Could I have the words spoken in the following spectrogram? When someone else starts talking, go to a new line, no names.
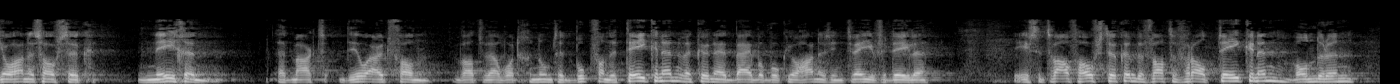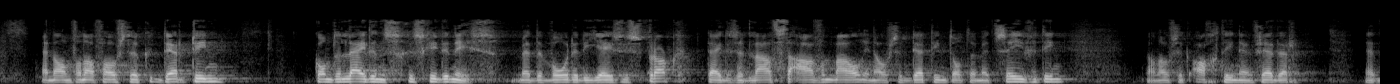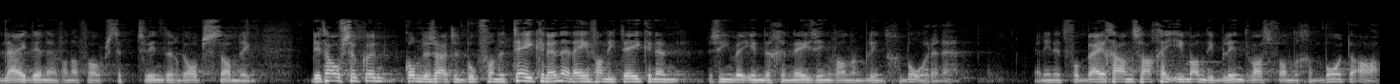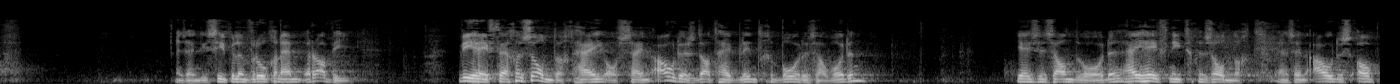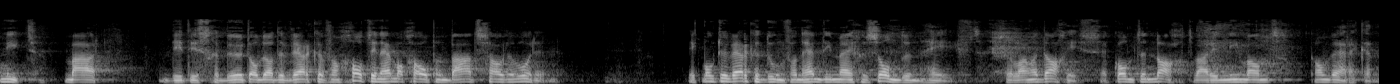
Johannes hoofdstuk 9. Het maakt deel uit van wat wel wordt genoemd het boek van de tekenen. We kunnen het Bijbelboek Johannes in tweeën verdelen. De eerste twaalf hoofdstukken bevatten vooral tekenen, wonderen. En dan vanaf hoofdstuk 13 komt de lijdensgeschiedenis met de woorden die Jezus sprak tijdens het laatste avondmaal in hoofdstuk 13 tot en met 17. Dan hoofdstuk 18 en verder het lijden en vanaf hoofdstuk 20 de opstanding. Dit hoofdstuk komt dus uit het boek van de tekenen en een van die tekenen zien we in de genezing van een blindgeborene. En in het voorbijgaan zag hij iemand die blind was van de geboorte af. En zijn discipelen vroegen hem, Rabbi, wie heeft er gezondigd, hij of zijn ouders, dat hij blind geboren zou worden? Jezus antwoordde, hij heeft niet gezondigd en zijn ouders ook niet, maar dit is gebeurd omdat de werken van God in hem geopenbaard zouden worden. Ik moet de werken doen van hem die mij gezonden heeft, zolang het dag is. Er komt een nacht waarin niemand kan werken.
